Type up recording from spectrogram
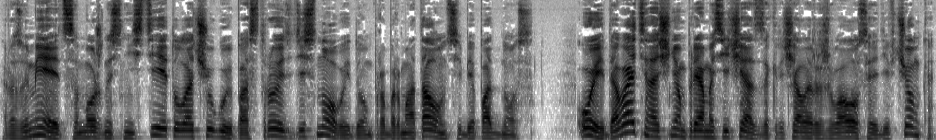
«Разумеется, можно снести эту лачугу и построить здесь новый дом», — пробормотал он себе под нос. «Ой, давайте начнем прямо сейчас!» — закричала рыжеволосая девчонка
